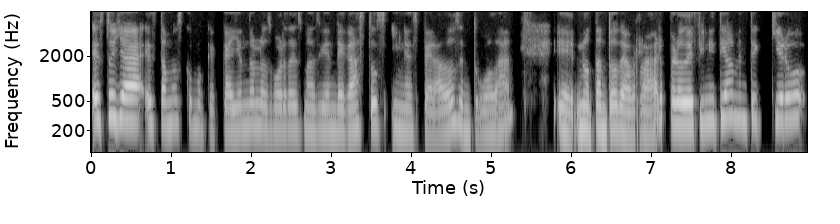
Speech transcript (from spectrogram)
esto ya estamos como que cayendo en los bordes más bien de gastos inesperados en tu boda, eh, no tanto de ahorrar, pero definitivamente quiero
